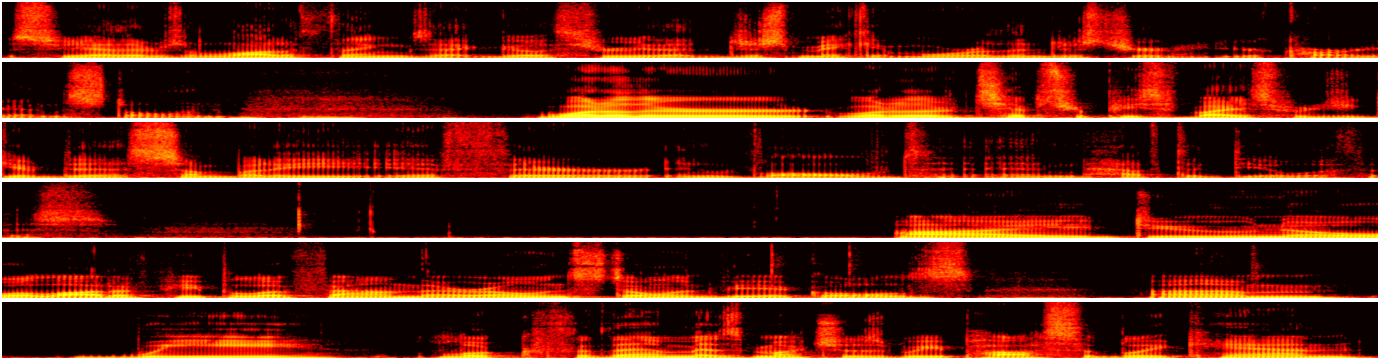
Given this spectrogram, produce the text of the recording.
so yeah, there's a lot of things that go through that just make it more than just your, your car getting stolen. Mm-hmm. What other what other tips or piece of advice would you give to somebody if they're involved and have to deal with this? I do know a lot of people have found their own stolen vehicles. Um, we look for them as much as we possibly can,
